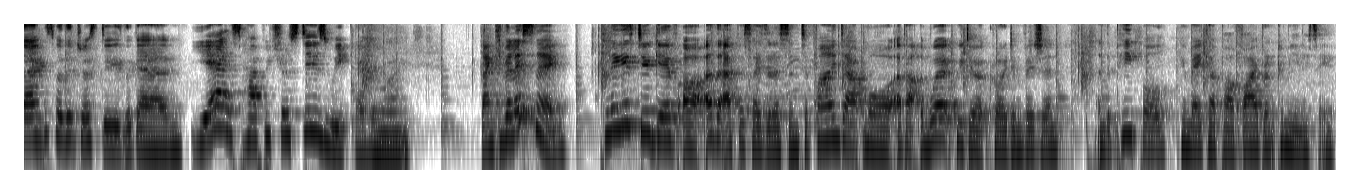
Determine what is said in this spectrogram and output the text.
Thanks for the trustees again. Yes, happy Trustees Week, everyone. Thank you for listening. Please do give our other episodes a listen to find out more about the work we do at Croydon Vision and the people who make up our vibrant community.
